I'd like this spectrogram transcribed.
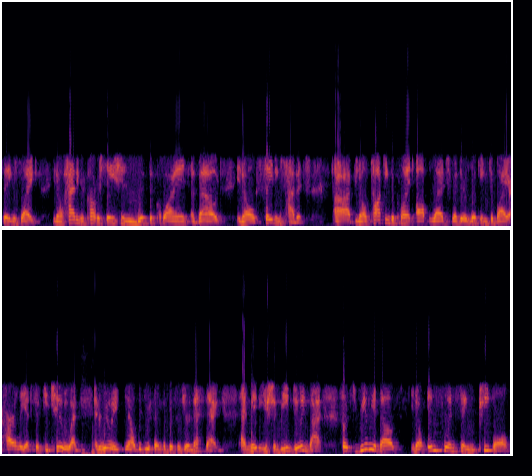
things like, you know, having a conversation with the client about, you know, savings habits. Uh, you know, talking to the client off ledge when they're looking to buy a Harley at 52, and and really, you know, did you think that this is your nest egg? And maybe you should be doing that. So it's really about you know influencing people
